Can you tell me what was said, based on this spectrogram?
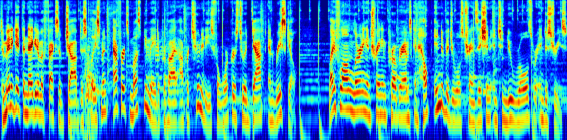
To mitigate the negative effects of job displacement, efforts must be made to provide opportunities for workers to adapt and reskill. Lifelong learning and training programs can help individuals transition into new roles or industries.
